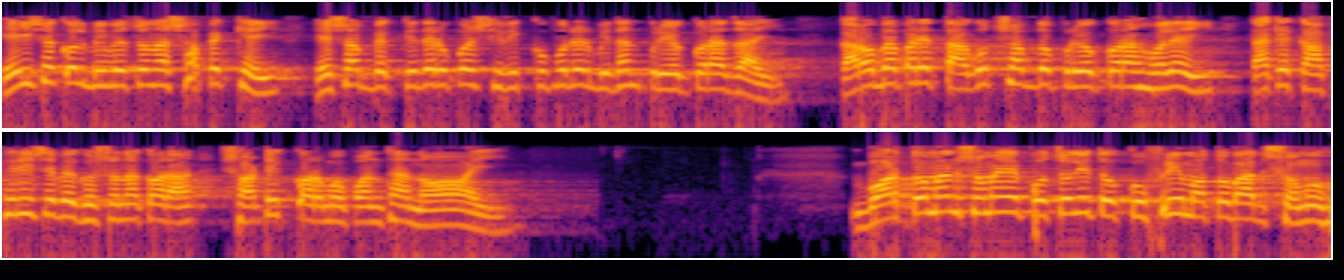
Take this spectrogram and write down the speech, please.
এই সকল বিবেচনা সাপেক্ষেই এসব ব্যক্তিদের উপর শিরিক কুপুরের বিধান প্রয়োগ করা যায়। কারও ব্যাপারে তাগুত শব্দ প্রয়োগ করা হলেই তাকে কাফির হিসেবে ঘোষণা করা সঠিক কর্মপন্থা নয়। বর্তমান সময়ে প্রচলিত কুফরি মতবাদ সমূহ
